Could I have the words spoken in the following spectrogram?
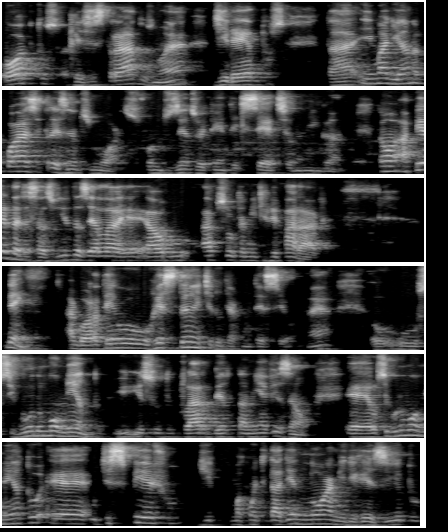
óbitos registrados, não é? Diretos, tá? E Mariana quase 300 mortos, foram 287, se eu não me engano. Então, a perda dessas vidas, ela é algo absolutamente reparável. Bem, agora tem o restante do que aconteceu, né? O, o segundo momento, e isso, claro, dentro da minha visão. É, o segundo momento é o despejo de uma quantidade enorme de resíduo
